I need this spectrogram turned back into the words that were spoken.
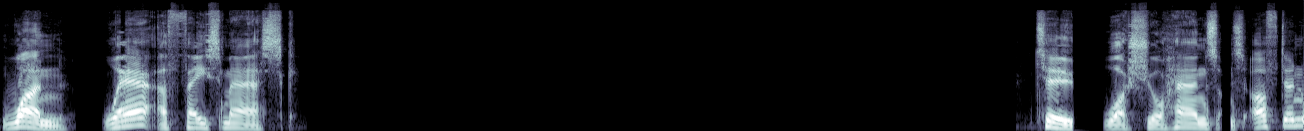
One, wear a face mask. Two, wash your hands often.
